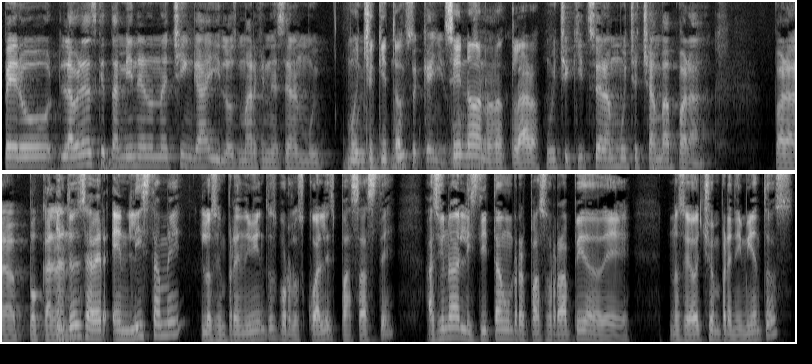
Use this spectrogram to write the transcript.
Pero la verdad es que también era una chinga y los márgenes eran muy, Muy, chiquitos. Muy pequeños. Sí, no, no, sea, no, claro. Muy chiquitos, era mucha chamba para, para poca lana. Entonces, a ver, enlístame los emprendimientos por los cuales pasaste. Haz una listita, un repaso rápido de, no sé, ocho emprendimientos.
